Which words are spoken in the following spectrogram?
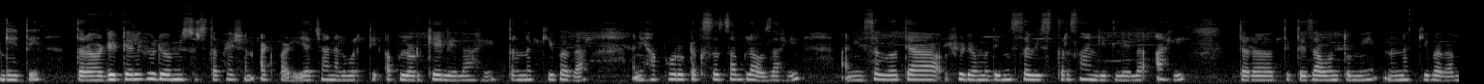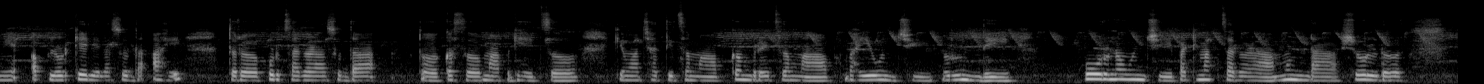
घेते. तर डिटेल व्हिडिओ मी सुचिता फॅशन आटपाडी या चॅनलवरती अपलोड केलेला आहे. तर नक्की बघा. आणि हा फोरोटक्सचा ब्लाऊज आहे. आणि सगळं त्या व्हिडिओमध्ये मी सविस्तर सांगितलेलं आहे. तर तिथे जाऊन तुम्ही नक्की बघा. मी अपलोड केलेला सुद्धा आहे. तर पुढचा गळासुद्धा कसं माप घ्यायचं किंवा छातीचं माप कमरेचं माप बाही उंची रुंदी पूर्ण उंची पाठीमागचा गळा मुंडा शोल्डर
